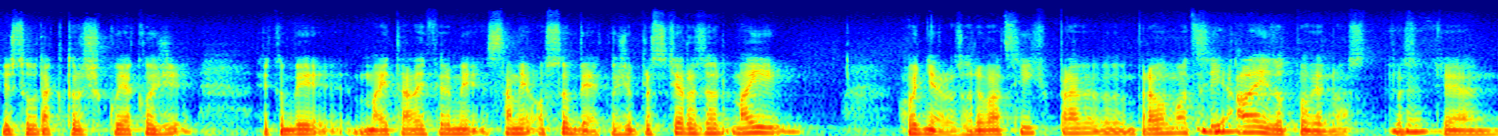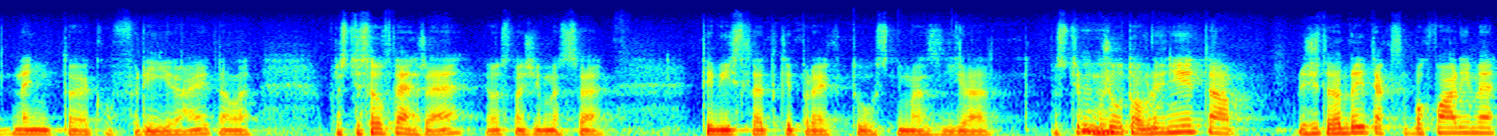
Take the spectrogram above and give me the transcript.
Že jsou tak trošku jako, že, jakoby majiteli firmy sami o sobě, jako, že prostě rozhod, mají hodně rozhodovacích prav, pravomocí, hmm. ale i zodpovědnost. Hmm. Prostě hmm. není to jako free ride, ale prostě jsou v té hře, jo, snažíme se ty výsledky projektů s nimi sdílet. Prostě hmm. můžou to ovlivnit a když je to dobrý, tak se pochválíme,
